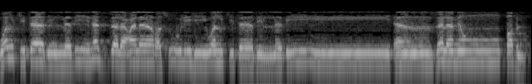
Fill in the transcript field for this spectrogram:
والكتاب الذي نزل على رسوله والكتاب الذي أنزل من قبل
